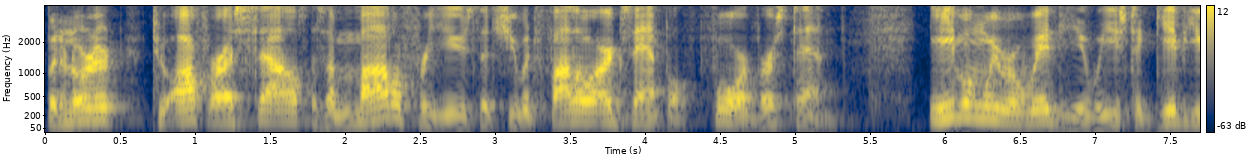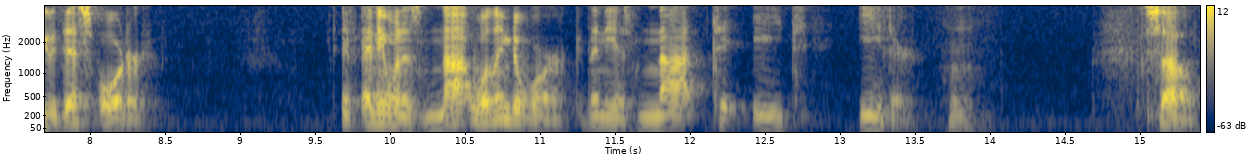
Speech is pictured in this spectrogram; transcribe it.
but in order to offer ourselves as a model for you so that you would follow our example. 4, verse 10. Even when we were with you, we used to give you this order If anyone is not willing to work, then he is not to eat either. Hmm. So,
